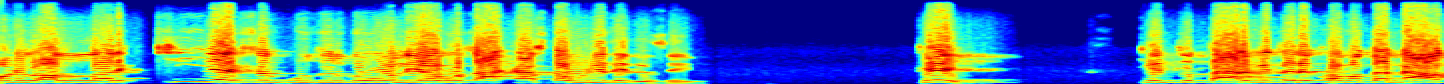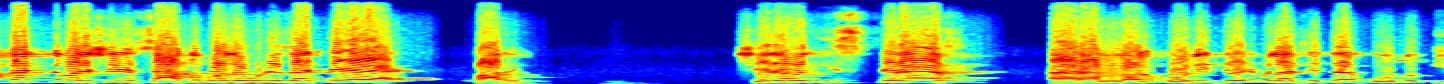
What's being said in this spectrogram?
মনে করেন আল্লাহর কি একজন বুজুর্গ অলি অবস্থা আকাশটা উড়ে দিতেছে। ঠিক কিন্তু তার ভিতরে ক্ষমতা নাও থাকতে পারে, সে জাদু বলে উড়ে যাইতে পারে। সেটা হল ইস্তেরাজ, আর আল্লাহ অলিদের বেলা যেটা কি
